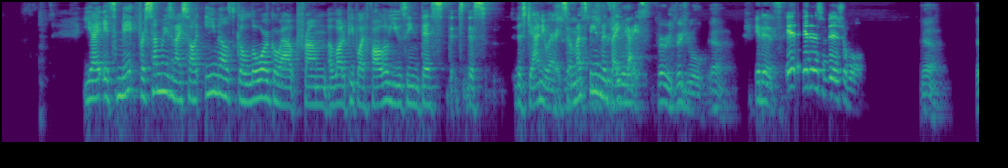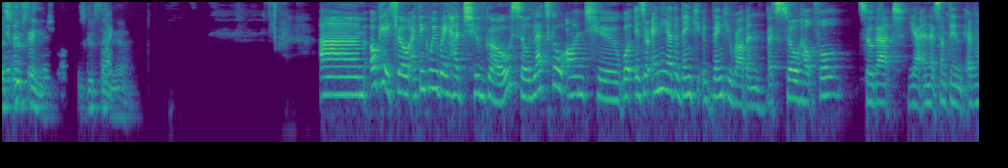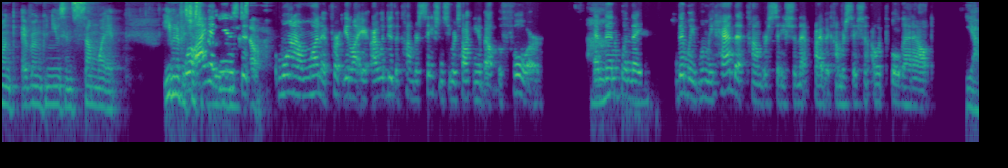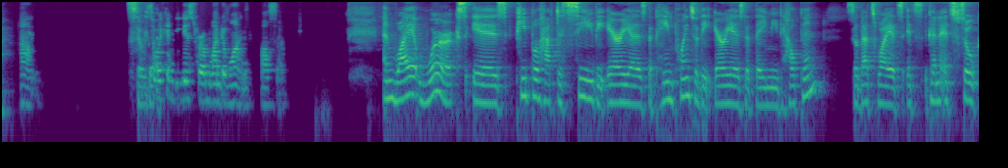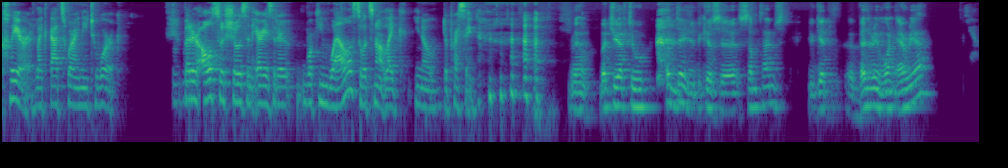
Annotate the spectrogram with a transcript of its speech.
Yeah, it's made for some reason. I saw emails galore go out from a lot of people I follow using this this this January. So it must be in the visual- zeitgeist. Very visual, yeah, It is. it, it is visual. yeah. That's It a good thing. visual. It's a good I like thing, yeah. Um, okay, so I think we, we had to go. So let's go on to well, is there any other thank you thank you, Robin. That's so helpful. So that yeah, and that's something everyone everyone can use in some way. Even if it's Well, just I had used it one on one at first, you know, I, I would do the conversations you were talking about before. And then when they, then we, when we had that conversation, that private conversation, I would pull that out. yeah, Um, so so it can be used for one to one also. And why it works is people have to see the areas, the pain points or the areas that they need help in. So that's why it's it's kind of it's so clear. Like that's where I need to work. But it also shows some areas that are working well. So it's not like, you know, depressing. Yeah, but you have to update it because uh, sometimes you get uh, better in one area,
